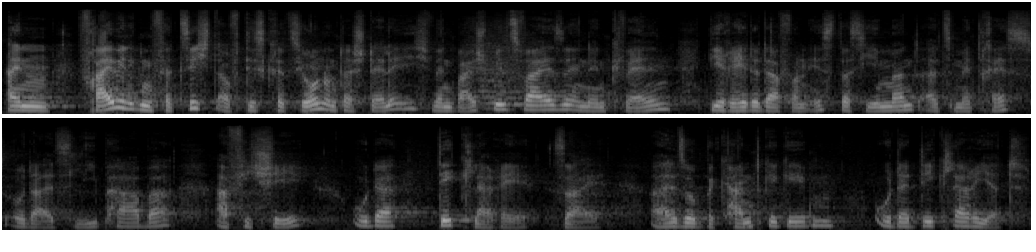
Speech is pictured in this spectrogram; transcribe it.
Einen freiwilligen Verzicht auf Diskretion unterstelle ich, wenn beispielsweise in den Quellen die Rede davon ist, dass jemand als Mätresse oder als Liebhaber affiché oder déclaré sei, also bekannt gegeben oder deklariert.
